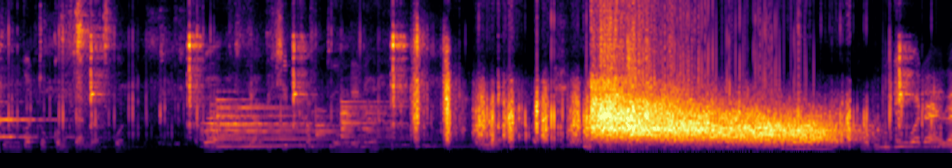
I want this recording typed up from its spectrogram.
คุณก็ต้องกำจัดนะทุกคนก็อย่าไปคิดคำเตือนเลยนะมาดูดิว่าได้อะไร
